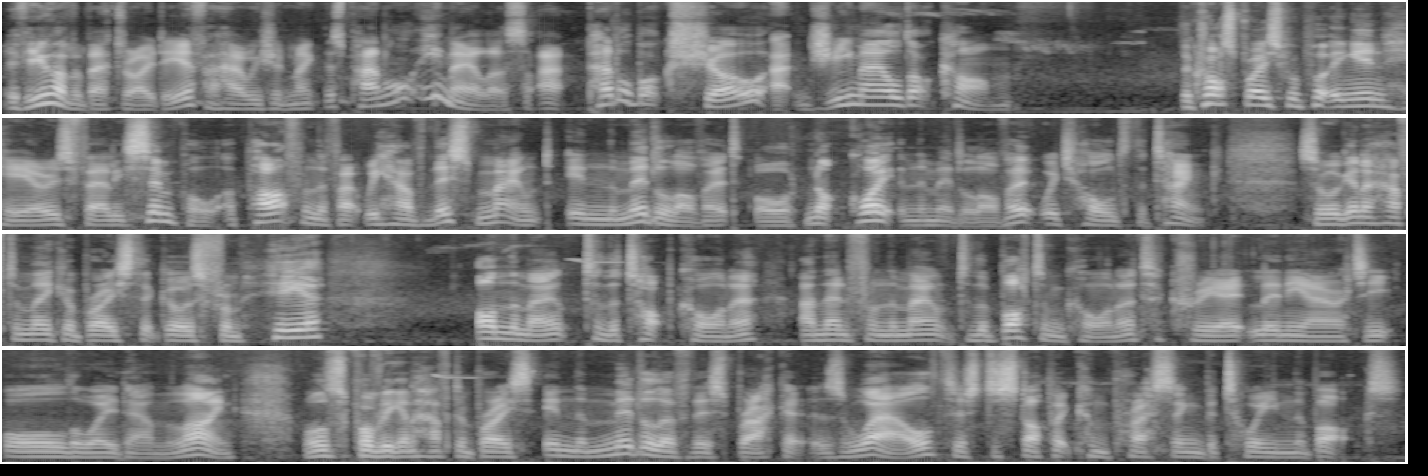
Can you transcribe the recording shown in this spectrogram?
If you have a better idea for how we should make this panel, email us at pedalboxshow at gmail.com. The cross brace we're putting in here is fairly simple, apart from the fact we have this mount in the middle of it, or not quite in the middle of it, which holds the tank. So we're going to have to make a brace that goes from here on the mount to the top corner and then from the mount to the bottom corner to create linearity all the way down the line. We're also probably going to have to brace in the middle of this bracket as well just to stop it compressing between the box.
